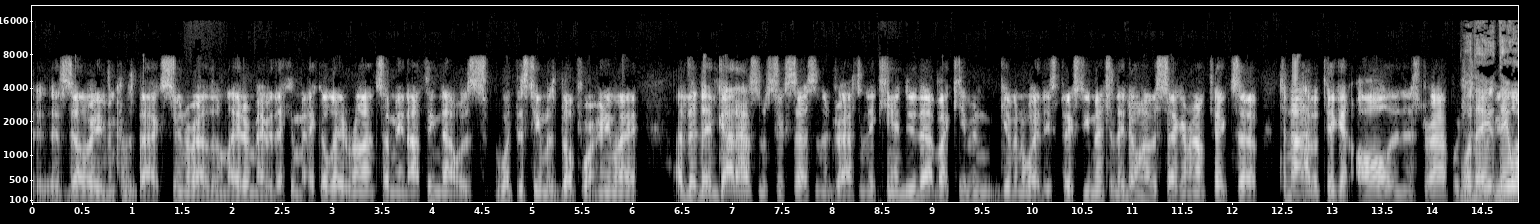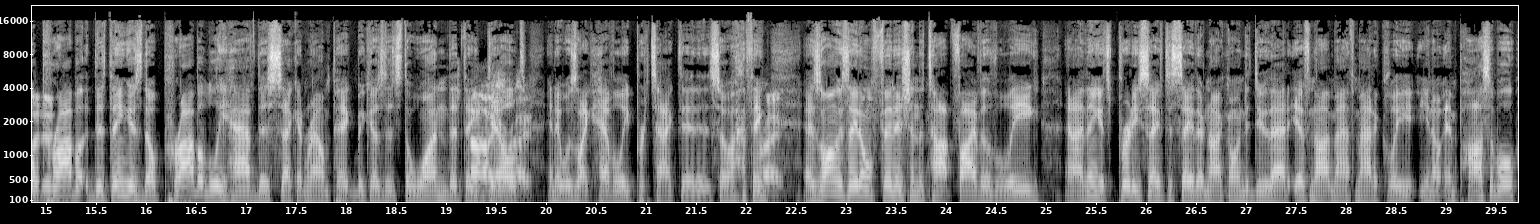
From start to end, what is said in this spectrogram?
if Zeller even comes back sooner rather than later, maybe they can make a late run. So I mean, I think that was what this team was built for anyway. Uh, they've got to have some success in the draft, and they can't do that by keeping giving away these picks. You mentioned they don't have a second round pick, so to not have a pick at all in this draft, well, they they loaded. will probably the thing is they'll probably have this second round pick because it's the one that they uh, dealt, right. and it was like heavily protected. So I think right. as long as they don't finish in the top five of the league, and I think it's pretty safe to say they're not going to do that, if not mathematically, you know, impossible.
